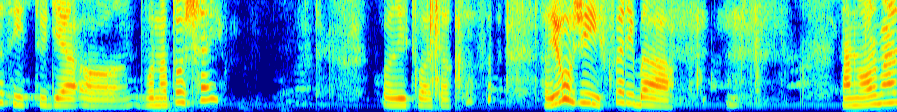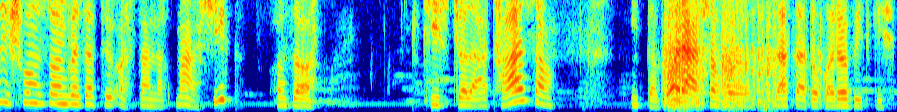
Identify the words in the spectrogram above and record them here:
Ez itt ugye a vonatos hely, hol itt voltak a Józsi, Feriba, nem normális vonzonyvezető, aztán a másik, az a kis család háza, itt a garázs, ahol láttátok a rövid kis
